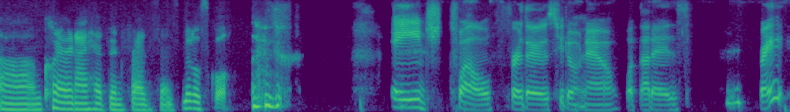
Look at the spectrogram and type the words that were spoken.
um, Claire and I have been friends since middle school. Age 12, for those who don't know what that is, right?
